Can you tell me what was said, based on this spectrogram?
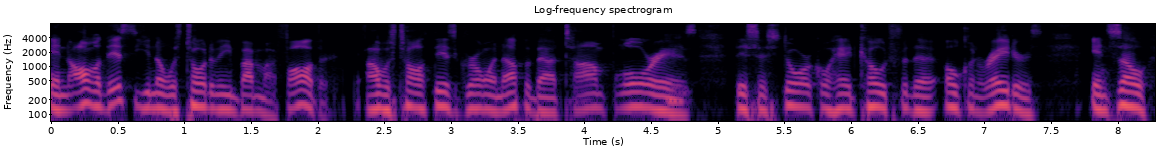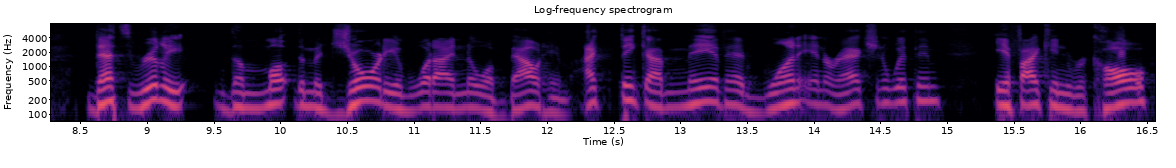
and all of this, you know, was told to me by my father. I was taught this growing up about Tom Flores, this historical head coach for the Oakland Raiders, and so that's really the mo- the majority of what I know about him. I think I may have had one interaction with him, if I can recall,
